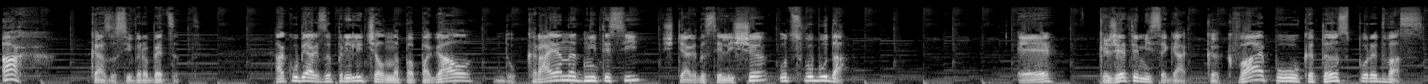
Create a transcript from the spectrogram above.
Ах, каза си врабецът. Ако бях заприличал на папагал, до края на дните си щях да се лиша от свобода. Е, кажете ми сега, каква е полуката според вас?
